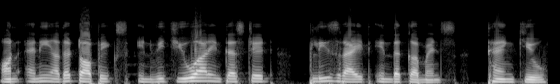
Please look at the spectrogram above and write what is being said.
on any other topics in which you are interested, please write in the comments. Thank you.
